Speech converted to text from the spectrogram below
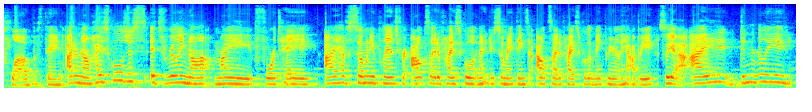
club thing. I don't know, high school just, it's really not my forte. I have so many plans for outside of high school and I do so many things outside of high school that make me really happy. So yeah, I didn't really,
